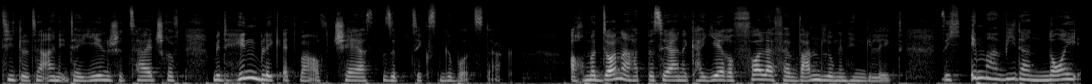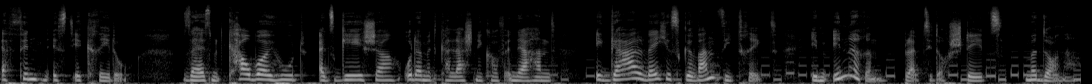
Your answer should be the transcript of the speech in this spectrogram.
titelte eine italienische Zeitschrift mit Hinblick etwa auf Chers 70. Geburtstag. Auch Madonna hat bisher eine Karriere voller Verwandlungen hingelegt. Sich immer wieder neu erfinden ist ihr Credo. Sei es mit Cowboyhut, als Geisha oder mit Kalaschnikow in der Hand. Egal welches Gewand sie trägt, im Inneren bleibt sie doch stets Madonna.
